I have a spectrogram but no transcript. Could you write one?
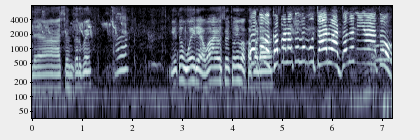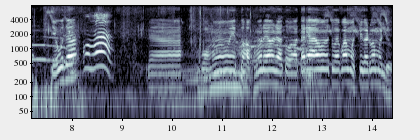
એટલે આ શંકરભાઈ એ તો હોય રહેવા આવ્યો છે ચોય વખા કોઈ તો હું ચાર વાર તો નહીં આયા તો. એવું છે? ભણો એક તો હકનો રહ્યો ને તો અત્યારે આવ્યો તો એ પા મસ્તી કાઢવા માંડ્યો.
